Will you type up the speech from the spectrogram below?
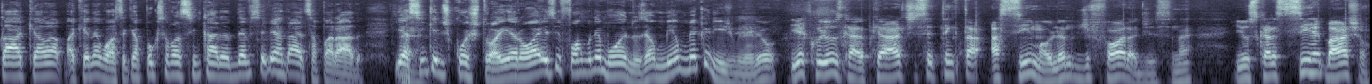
tá aquela, aquele negócio. Daqui a pouco você fala assim, cara, deve ser verdade essa parada. E é assim que eles constroem heróis e formam demônios. É o mesmo mecanismo, entendeu? E é curioso, cara, porque a arte você tem que estar acima, olhando de fora disso, né? E os caras se rebaixam.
